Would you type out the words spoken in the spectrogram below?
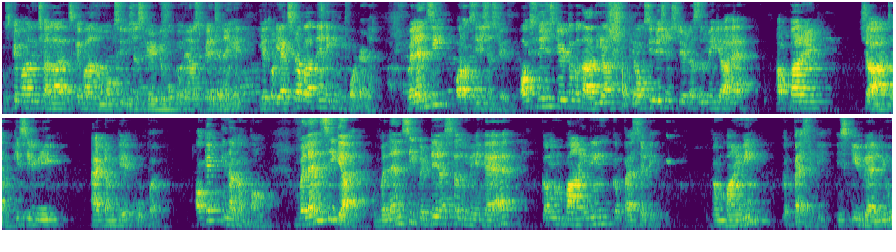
उसके बाद इंशाल्लाह, इसके बाद हम ऑक्सीडेशन स्टेट जो बुक में उस पर चलेंगे। ये थोड़ी एक्स्ट्रा बातें हैं, लेकिन इंपॉर्टेंट है। वैलेंसी और ऑक्सीडेशन स्टेट ऑक्सीडेशन स्टेट तो बता दिया कि ऑक्सीडेशन स्टेट असल में क्या है? अपरेंट चार्ज है किसी भी एटम के ऊपर। Okay in a compound valency क्या है? वैलेंसी बेटे असल में है कंबाइनिंग कैपेसिटी कंबाइनिंग कैपेसिटी इसकी वैल्यू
